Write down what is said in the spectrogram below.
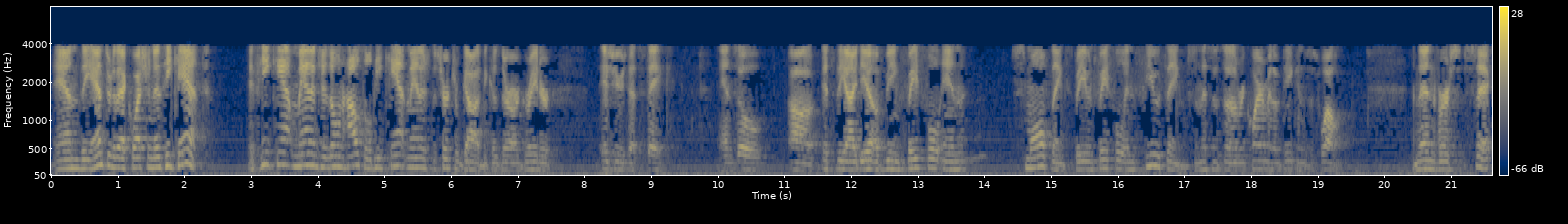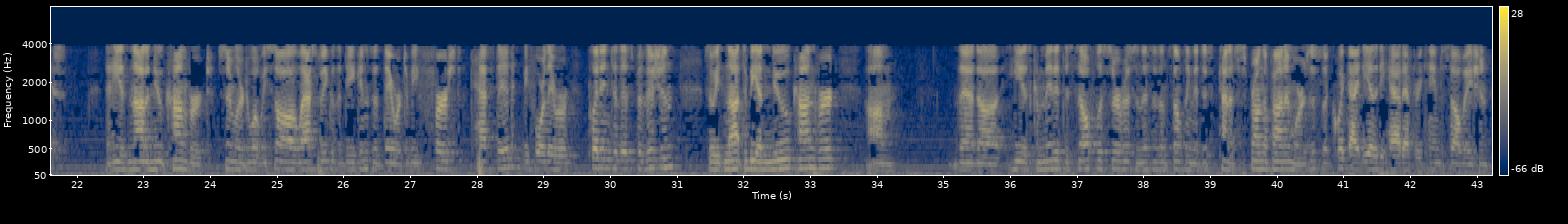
And the answer to that question is he can't. If he can't manage his own household, he can't manage the church of God because there are greater issues at stake. And so uh, it's the idea of being faithful in small things, but even faithful in few things. And this is a requirement of deacons as well. And then verse 6 that he is not a new convert, similar to what we saw last week with the deacons, that they were to be first tested before they were put into this position. So he's not to be a new convert. Um, that uh, he is committed to selfless service, and this isn't something that just kind of sprung upon him, or is this a quick idea that he had after he came to salvation,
